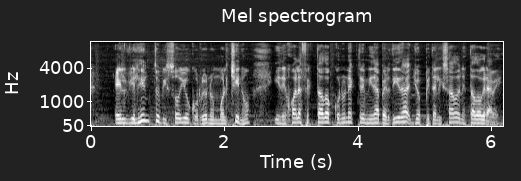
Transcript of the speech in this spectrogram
El violento episodio ocurrió en un mall chino y dejó al afectado con una extremidad perdida y hospitalizado en estado grave.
